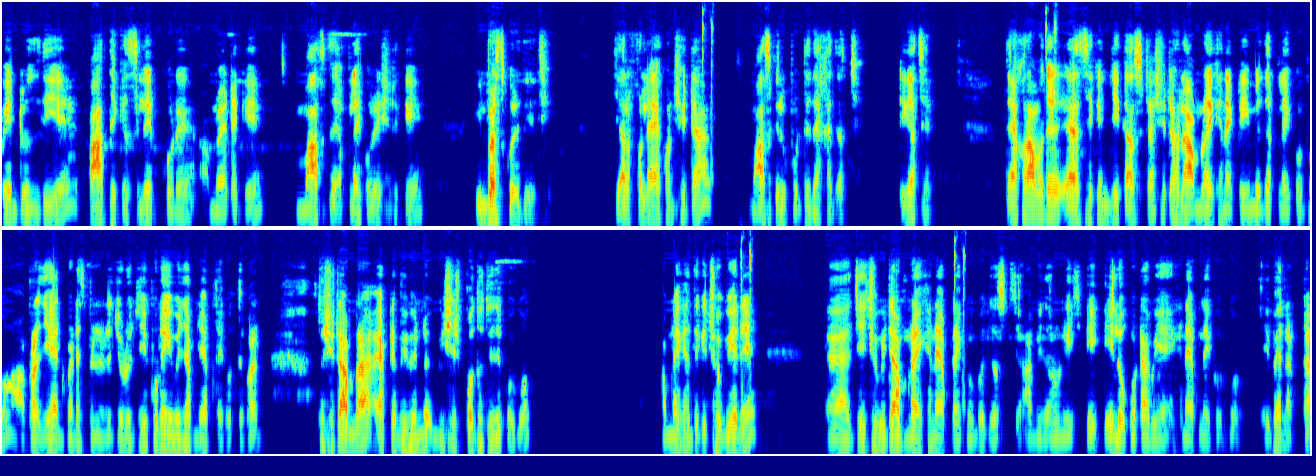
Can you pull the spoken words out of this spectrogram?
পেন টুল দিয়ে পা থেকে সিলেক্ট করে আমরা এটাকে মাস্ক অ্যাপ্লাই করে সেটাকে ইনভার্স করে দিয়েছি। যার ফলে এখন সেটা মাস্কের উপর দিয়ে দেখা যাচ্ছে। ঠিক আছে? এখন আমাদের সেকেন্ড যে কাজটা সেটা হলো আমরা এখানে একটা ইমেজ অ্যাপ্লাই করব। আপনারা যে অ্যাডভার্টাইজমেন্টের জন্য যে কোনো ইমেজ আপনি অ্যাপ্লাই করতে পারেন। তো সেটা আমরা একটা বিভিন্ন বিশেষ পদ্ধতিতে করব। আমরা এখান থেকে ছবি এনে যে ছবিটা আমরা এখানে অ্যাপ্লাই করব জাস্ট আমি ধরুন এই লোগোটা আমি এখানে অ্যাপ্লাই করব, এই ব্যানারটা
